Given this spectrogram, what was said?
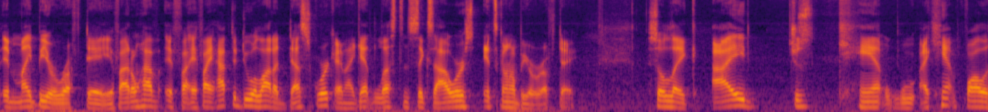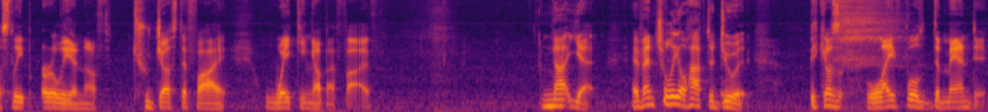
it might be a rough day. If I don't have if I if I have to do a lot of desk work and I get less than 6 hours, it's going to be a rough day. So like I just can't I can't fall asleep early enough to justify waking up at 5. Not yet. Eventually I'll have to do it because life will demand it.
